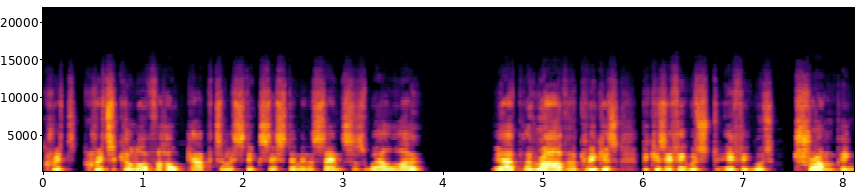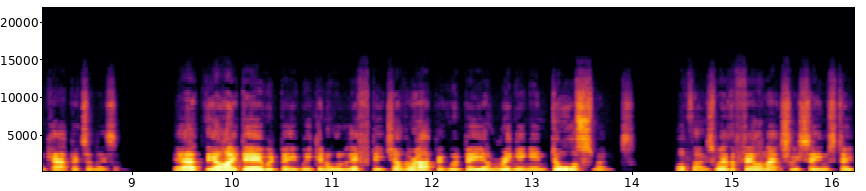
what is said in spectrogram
crit- critical of the whole capitalistic system in a sense as well, though? Yeah, rather because because if it was if it was trumping capitalism, yeah, the Hmm. idea would be we can all lift each other up. It would be a ringing endorsement of those. Where the film actually seems to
